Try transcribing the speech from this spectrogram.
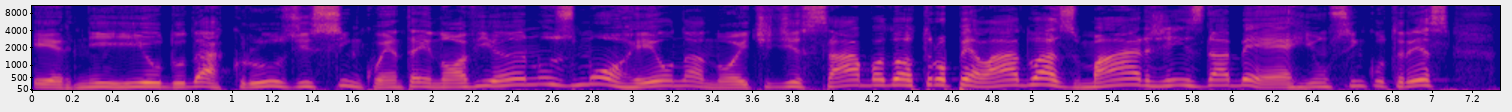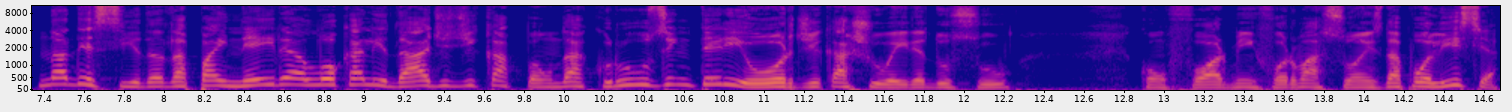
Ernildo da Cruz, de 59 anos, morreu na noite de sábado atropelado às margens da BR-153, na descida da Paineira, localidade de Capão da Cruz, interior de Cachoeira do Sul. Conforme informações da polícia,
